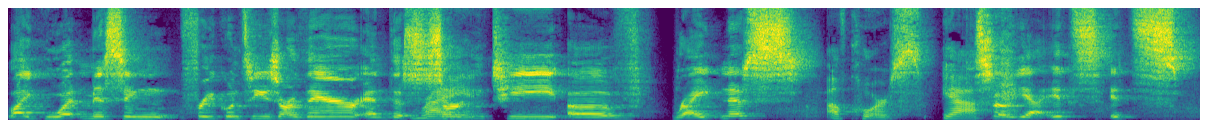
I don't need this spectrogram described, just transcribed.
like what missing frequencies are there and the certainty of rightness. Of course. Yeah. So yeah, it's it's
